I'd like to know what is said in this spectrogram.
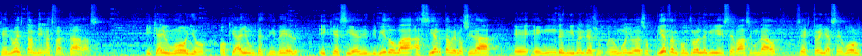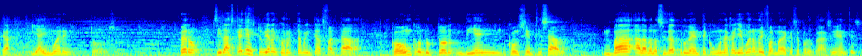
que no están bien asfaltadas y que hay un hoyo o que hay un desnivel y que si el individuo va a cierta velocidad eh, en un desnivel de eso, en un hoyo de eso, pierde el control de guía y se va hacia un lado, se estrella, se volca y ahí mueren todos. Pero si las calles estuvieran correctamente asfaltadas, con un conductor bien concientizado, va a la velocidad prudente con una calle buena, no hay forma de que se produzcan accidentes.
